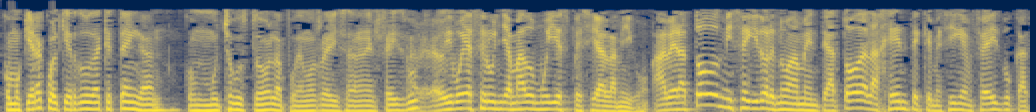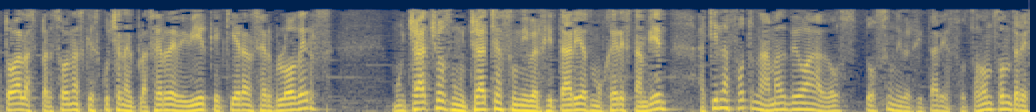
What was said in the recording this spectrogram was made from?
Como quiera, cualquier duda que tengan, con mucho gusto la podemos revisar en el Facebook. ver, hoy voy a hacer un llamado muy especial, amigo. A ver, a todos mis seguidores nuevamente, a toda la gente que me sigue en Facebook, a todas las personas que escuchan el placer de vivir, que quieran ser blooders, muchachos, muchachas, universitarias, mujeres también. Aquí en la foto nada más veo a dos, dos universitarias, son, son tres.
